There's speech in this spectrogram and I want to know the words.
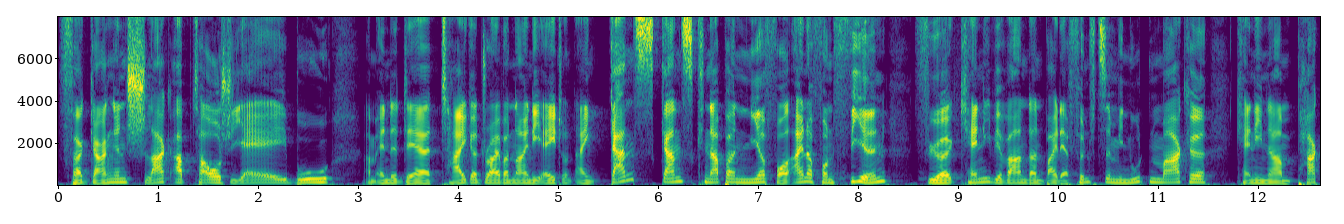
vergangen. Schlagabtausch, yay, boo. Am Ende der Tiger Driver 98 und ein ganz, ganz knapper Nearfall. Einer von vielen für Kenny. Wir waren dann bei der 15-Minuten-Marke. Kenny nahm Puck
